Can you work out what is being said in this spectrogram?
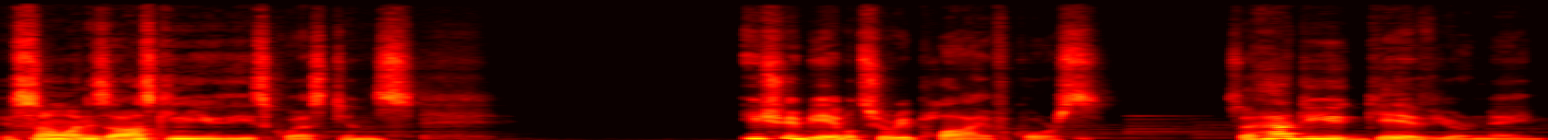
If someone is asking you these questions, you should be able to reply, of course. So, how do you give your name?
